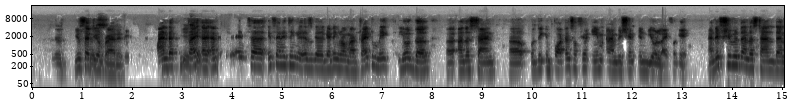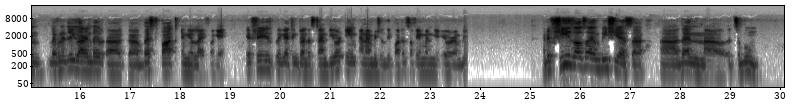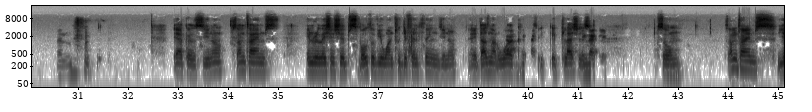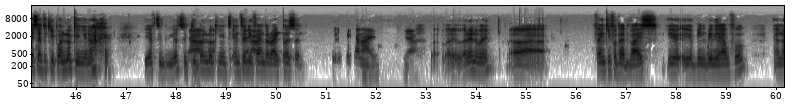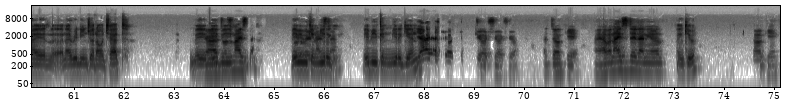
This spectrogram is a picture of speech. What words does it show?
Yeah, you set your priority and yes, try. yes. Uh, and if uh, if anything is uh, getting wrong, now try to make your girl uh, understand uh, the importance of your aim and ambition in your life. Okay, and if she will understand, then definitely you are in the uh, uh, best path in your life. Okay, if she is getting to understand your aim and ambition, the importance of aim and your ambition, and if she is also ambitious, uh, uh, then uh, it's a boom. Then Yeah, because you know, sometimes in relationships, both of you want two different things, you know, and it does not yeah, work. exactly, It, it clashes. exactly. So Mm. sometimes you just have to keep on looking, you know. You have to you have to keep on looking unt- until you find the right person. keep an eye. Yeah. But, but anyway, uh, thank you for the advice. You you've been really helpful, and I and I really enjoyed our chat. May, Yeah, it was maybe nice maybe we can nice meet again. Maybe you can meet again. Yeah, yeah, sure, sure, sure, sure. That's okay. Have a nice day, Daniel. Thank you. Okay.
